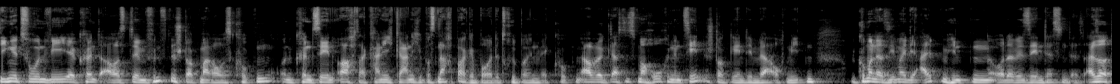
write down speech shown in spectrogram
Dinge tun, wie ihr könnt aus dem fünften Stock mal rausgucken und könnt sehen, ach, da kann ich gar nicht übers Nachbargebäude drüber hinweg gucken. Aber lass uns mal hoch in den zehnten Stock gehen, den wir auch mieten. Und guck mal, da sehen wir die Alpen hinten oder wir sehen das und das. Also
